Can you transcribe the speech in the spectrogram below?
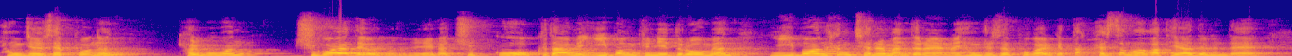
형질세포는 결국은 죽어야 되거든요. 얘가 죽고 그 다음에 2번 균이 들어오면 2번 항체를 만들어내는 형질세포가 이렇게 딱 활성화가 돼야 되는데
